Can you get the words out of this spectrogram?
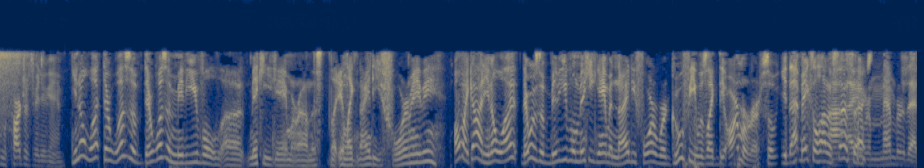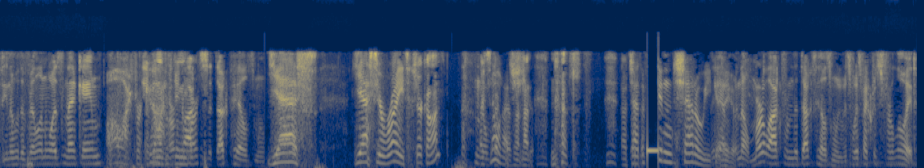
From a cartridge video game. You know what? There was a there was a medieval uh, Mickey game around this like, in like '94 maybe. Oh my God! You know what? There was a medieval Mickey game in '94 where Goofy was like the armorer. So yeah, that makes a lot of sense. I actually. remember that. Do you know who the villain was in that game? Oh, I forgot. The one Kingdom Hearts? the DuckTales movie. Yes, yes, you're right. Shere Khan? no, no, not that's not, not, not, That fucking shadowy guy. yeah, no, Merlock from the DuckTales movie was voiced by Christopher Lloyd.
